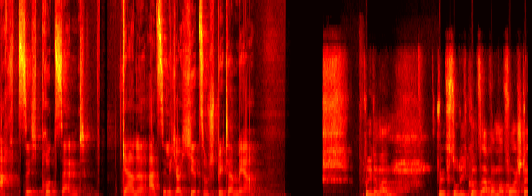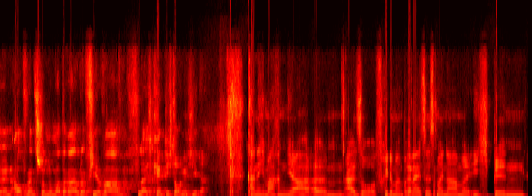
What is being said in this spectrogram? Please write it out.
80 Prozent. Gerne erzähle ich euch hierzu später mehr. Friedemann, willst du dich kurz einfach mal vorstellen, auch wenn es schon Nummer drei oder vier war? Vielleicht kennt dich doch nicht jeder. Kann ich machen, ja. Ähm, also, Friedemann Brenneis ist mein Name. Ich bin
